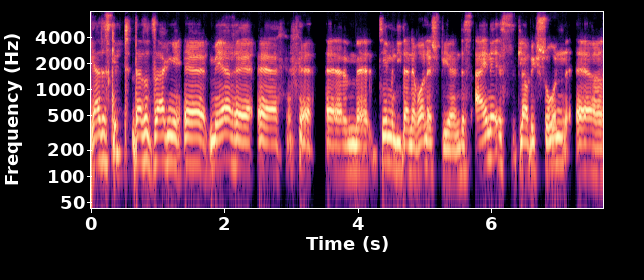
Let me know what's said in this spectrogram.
Ja, also es gibt da sozusagen äh, mehrere äh, äh, Themen, die da eine Rolle spielen. Das eine ist, glaube ich, schon äh,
